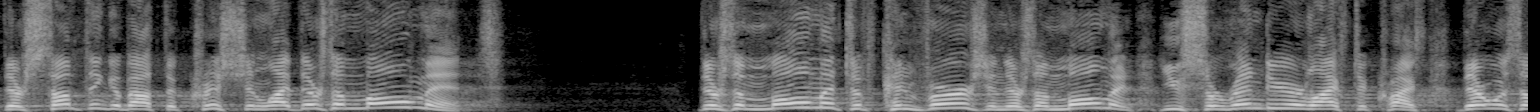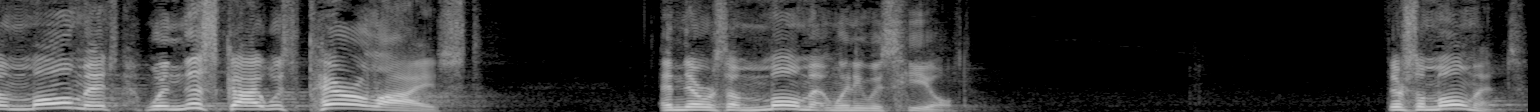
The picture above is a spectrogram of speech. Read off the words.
There's something about the Christian life. There's a moment. There's a moment of conversion. There's a moment you surrender your life to Christ. There was a moment when this guy was paralyzed, and there was a moment when he was healed. There's a moment.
